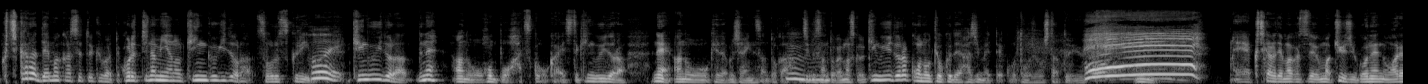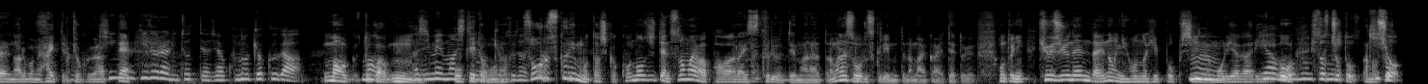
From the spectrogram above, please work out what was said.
口から出まかせという曲があって、これちなみにあの、キングギドラ、ソウルスクリーム、はい。キングギドラでね、あの、本邦初公開して、キングギドラ、ね、あの、ケダブ社員さんとか、ジブさんとかいますけど、キングギドラこの曲で初めてこう登場したという。へえ、えー口から出まかせという、まあ、95年の我々のアルバムに入ってる曲があって。キング、ギドラにとってはじゃあこの曲がまあ、とか、まあうん。初めましての曲だソウルスクリームも確かこの時点、その前はパワーライスクルーっていう名前だったのがね、ソウルスクリームって名前変えてという、本当に90年代の日本のヒップホップシーンの盛り上がりを一つちょっと、あの、象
